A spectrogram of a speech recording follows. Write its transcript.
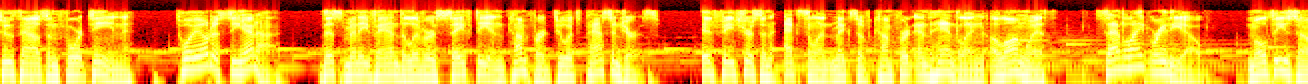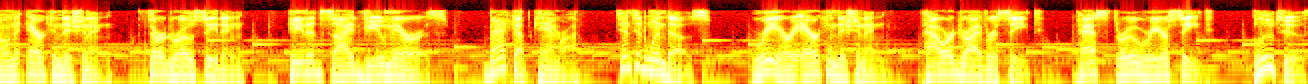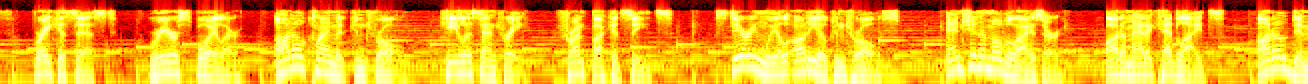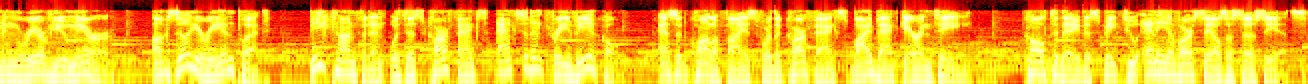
2014 Toyota Sienna. This minivan delivers safety and comfort to its passengers. It features an excellent mix of comfort and handling along with satellite radio, multi-zone air conditioning, third row seating, heated side view mirrors, backup camera, tinted windows, rear air conditioning, power driver seat, pass-through rear seat, Bluetooth, brake assist, rear spoiler, auto climate control, keyless entry, front bucket seats, steering wheel audio controls, engine immobilizer, automatic headlights, auto dimming rear view mirror, auxiliary input. Be confident with this Carfax accident-free vehicle as it qualifies for the Carfax buyback guarantee. Call today to speak to any of our sales associates.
